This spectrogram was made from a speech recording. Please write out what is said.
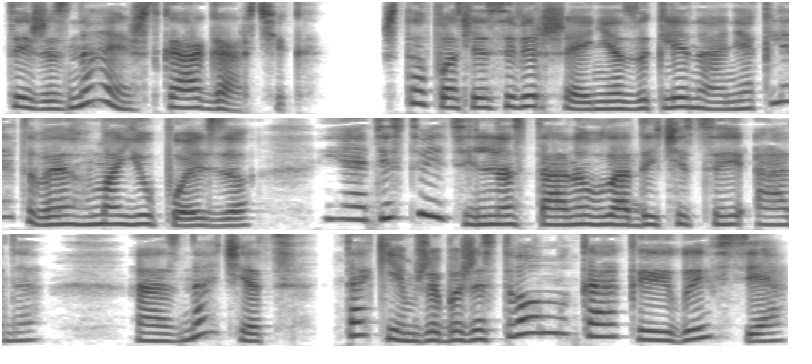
«Ты же знаешь, Скаагарчик, что после совершения заклинания клятвы в мою пользу я действительно стану владычицей ада, а значит, таким же божеством, как и вы все,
